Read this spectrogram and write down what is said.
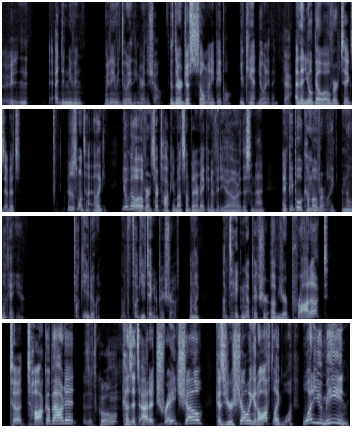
uh, I didn't even we didn't even do anything during the show because there are just so many people. You can't do anything. Yeah. And then you'll go over to exhibits. There's just one time like you'll go over and start talking about something or making a video or this and that. And people will come over like and they'll look at you. Fuck are you doing? What the fuck are you taking a picture of? I'm like, I'm taking a picture of your product to talk about it Because it's cool. because it's at a trade show because you're showing it off like wh- what do you mean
